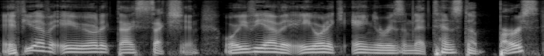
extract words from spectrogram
If you have an aortic dissection or if you have an aortic aneurysm that tends to burst,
